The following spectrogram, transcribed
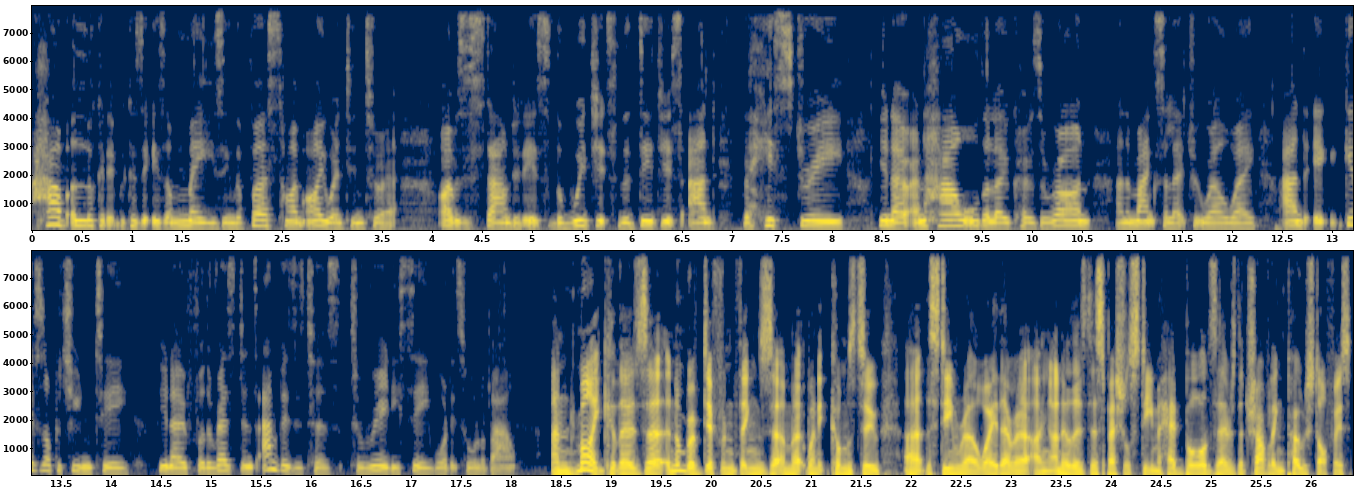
have a look at it because it is amazing. The first time I went into it, I was astounded. It's the widgets and the digits and the history, you know, and how all the locos are run and the Manx Electric Railway. And it gives an opportunity, you know, for the residents and visitors to really see what it's all about. And Mike, there's uh, a number of different things um, when it comes to uh, the steam railway. There are, I know there's the special steam headboards, there's the travelling post office,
